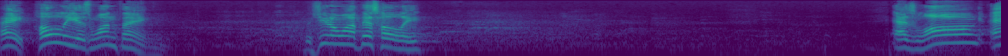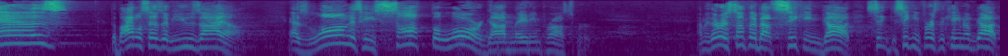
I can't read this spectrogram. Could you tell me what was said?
Hey, holy is one thing, but you don't want this holey. As long as, the Bible says of Uzziah, as long as he sought the Lord, God made him prosper. I mean, there is something about seeking God, seeking first the kingdom of God.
